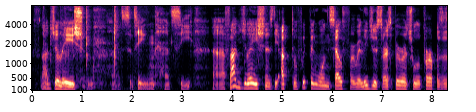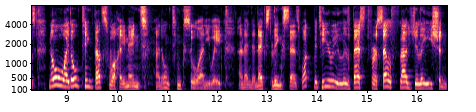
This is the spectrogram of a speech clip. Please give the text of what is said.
Flagellation. That's the thing. Let's see. Uh, flagellation is the act of whipping oneself for religious or spiritual purposes. No, I don't think that's what I meant. I don't think so, anyway. And then the next link says, What material is best for self flagellation?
